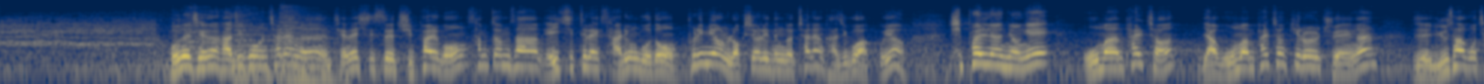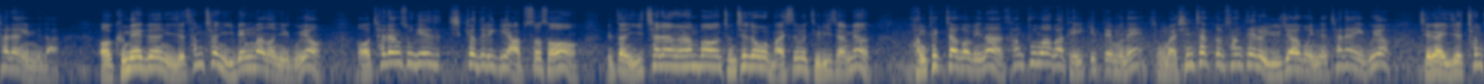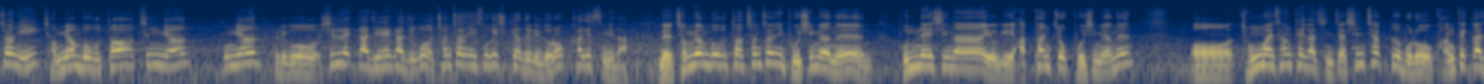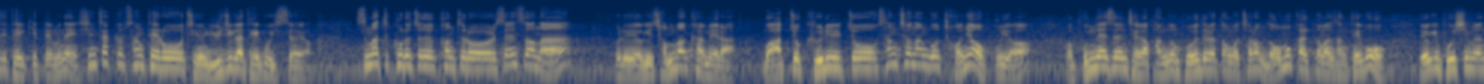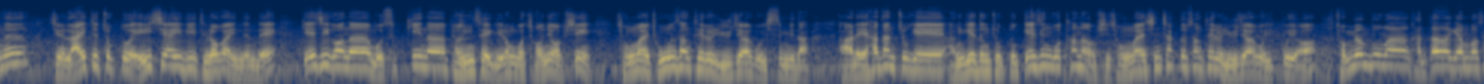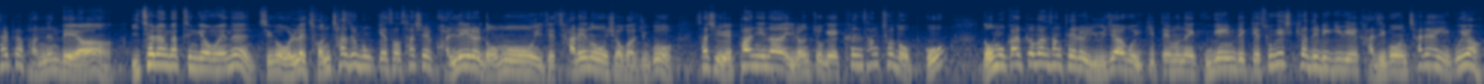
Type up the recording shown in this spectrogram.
오늘 제가 가지고 온 차량은 제네시스 G80 3.3 H트랙 4륜구동 프리미엄 럭셔리 등급 차량 가지고 왔고요. 18년형의 5만 8천, 약 5만 8천 킬로를 주행한 이제 유사고 차량입니다. 어, 금액은 이제 3,200만 원이고요. 어, 차량 소개시켜드리기에 앞서서 일단 이 차량을 한번 전체적으로 말씀을 드리자면 광택 작업이나 상품화가 돼 있기 때문에 정말 신차급 상태를 유지하고 있는 차량이고요. 제가 이제 천천히 전면부부터 측면, 후면 그리고 실내까지 해가지고 천천히 소개시켜 드리도록 하겠습니다. 네, 전면부부터 천천히 보시면은 본넷이나 여기 앞판 쪽 보시면은 어, 정말 상태가 진짜 신차급으로 광택까지 돼 있기 때문에 신차급 상태로 지금 유지가 되고 있어요. 스마트 크루즈 컨트롤 센서나 그리고 여기 전방 카메라, 뭐 앞쪽 그릴 쪽 상처난 곳 전혀 없고요. 어, 본넷은 제가 방금 보여드렸던 것처럼 너무 깔끔한 상태고 여기 보시면은 지금 라이트 쪽도 HID 들어가 있는데 깨지거나 뭐 습기나 변색 이런 거 전혀 없이 정말 좋은 상태를 유지하고 있습니다. 아래 하단 쪽에 안개등 쪽도 깨진 곳 하나 없이 정말 신차급 상태를 유지하고 있고요. 전면부만 간단하게 한번 살펴봤는데요. 이 차량 같은 경우에는 지금 원래 전 차주분께서 사실 관리를 너무 이제 잘 해 놓으셔가지고 사실 외판이나 이런 쪽에 큰 상처도 없고 너무 깔끔한 상태를 유지하고 있기 때문에 고객님들께 소개시켜드리기 위해 가지고 온 차량이 고요.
